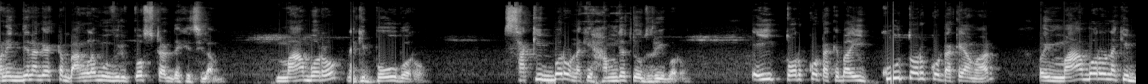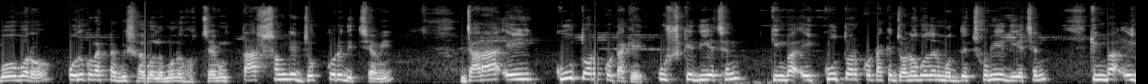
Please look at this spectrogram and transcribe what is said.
অনেকদিন আগে একটা বাংলা মুভির পোস্টার দেখেছিলাম। মা বড় নাকি বউ বড়? সাকিব বড় নাকি হামজা চৌধুরী বড়? এই তর্কটাকে বা এই কুতর্কটাকে আমার ওই মা বড় নাকি বউ বড় ওরকম একটা বিষয় বলে মনে হচ্ছে এবং তার সঙ্গে যোগ করে দিচ্ছি আমি। যারা এই কুতর্কটাকে উস্কে দিয়েছেন কিংবা এই কুতর্কটাকে জনগণের মধ্যে ছড়িয়ে দিয়েছেন কিংবা এই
